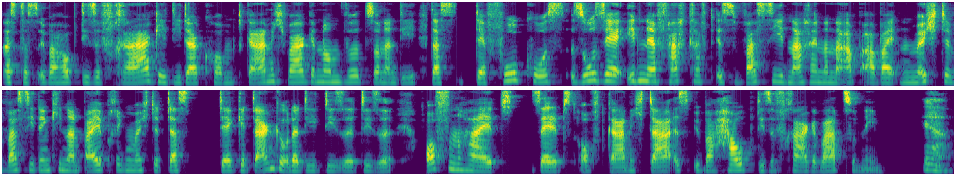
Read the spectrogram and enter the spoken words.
dass das überhaupt diese Frage, die da kommt, gar nicht wahrgenommen wird, sondern die, dass der Fokus so sehr in der Fachkraft ist, was sie nacheinander abarbeiten möchte, was sie den Kindern beibringen möchte, dass der Gedanke oder die, diese, diese Offenheit selbst oft gar nicht da ist, überhaupt diese Frage wahrzunehmen. Ja,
